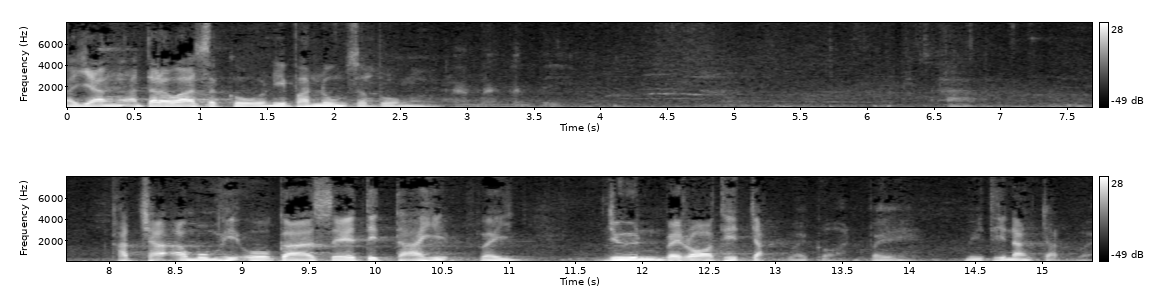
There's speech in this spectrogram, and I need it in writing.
อายังอันตรวาสโกนี้พระนุ่งสบงคัจฉะอมุมหิโอกาเสติถาหิไปยืนไปรอที่จัดไว้ก่อน ไปมีที่นั่งจัดไว้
